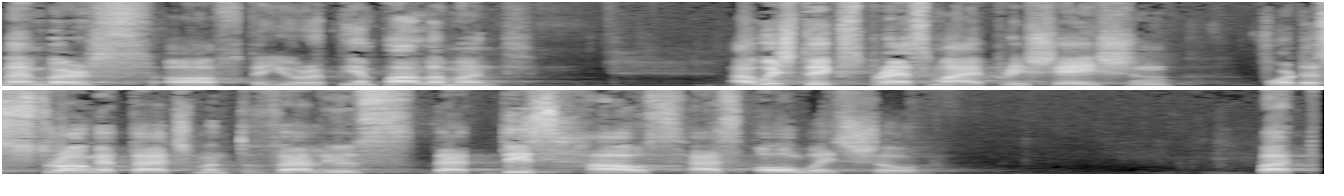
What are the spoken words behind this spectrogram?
members of the European Parliament, I wish to express my appreciation for the strong attachment to values that this House has always shown. But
